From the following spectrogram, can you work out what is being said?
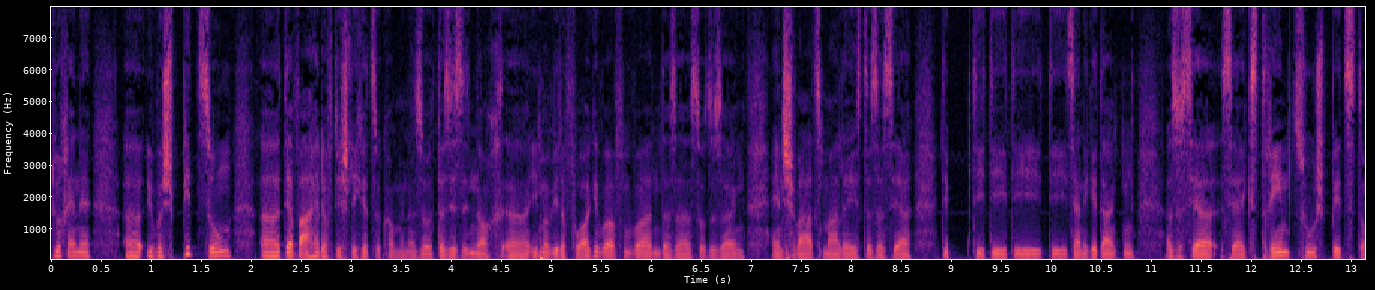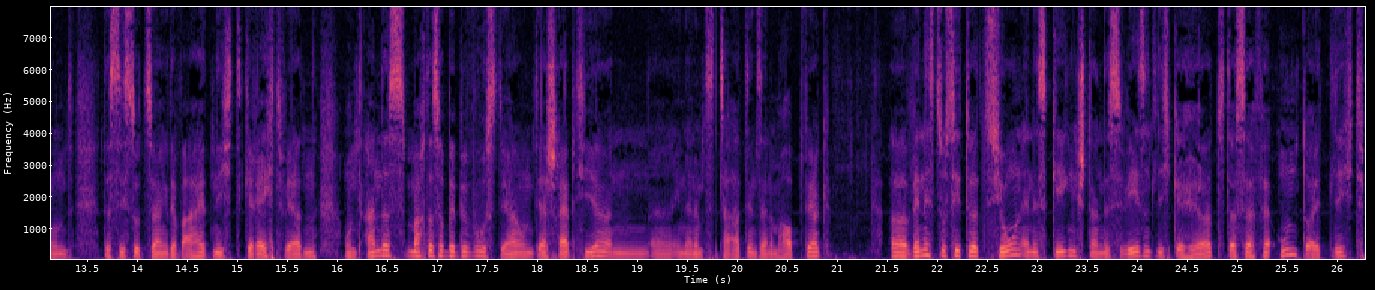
durch eine Überspitzung der Wahrheit auf die Schliche zu kommen. Also das ist ihm auch immer wieder vorgeworfen worden, dass er sozusagen ein Schwarzmaler ist, dass er sehr die die, die, die, die seine Gedanken also sehr, sehr extrem zuspitzt und dass sie sozusagen der Wahrheit nicht gerecht werden. Und anders macht das aber bewusst, ja. Und er schreibt hier an, äh, in einem Zitat in seinem Hauptwerk, äh, wenn es zur Situation eines Gegenstandes wesentlich gehört, dass er verundeutlicht,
